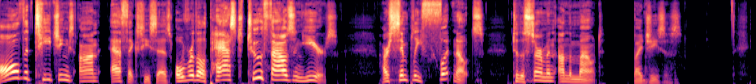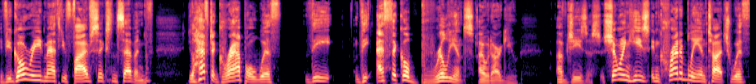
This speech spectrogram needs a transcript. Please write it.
all the teachings on ethics, he says, over the past 2,000 years are simply footnotes to the Sermon on the Mount by Jesus. If you go read Matthew 5, 6, and 7, you'll have to grapple with the, the ethical brilliance, I would argue, of Jesus, showing he's incredibly in touch with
